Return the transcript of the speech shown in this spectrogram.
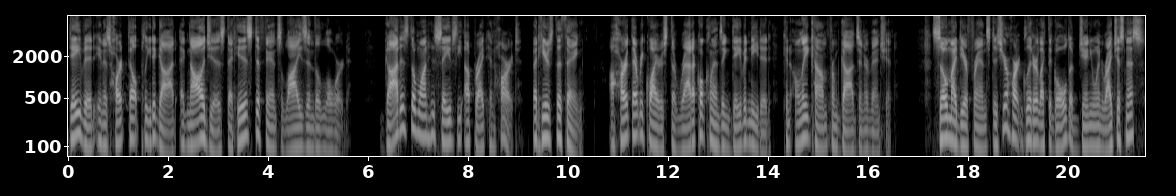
David, in his heartfelt plea to God, acknowledges that his defense lies in the Lord. God is the one who saves the upright in heart. But here's the thing a heart that requires the radical cleansing David needed can only come from God's intervention. So, my dear friends, does your heart glitter like the gold of genuine righteousness?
